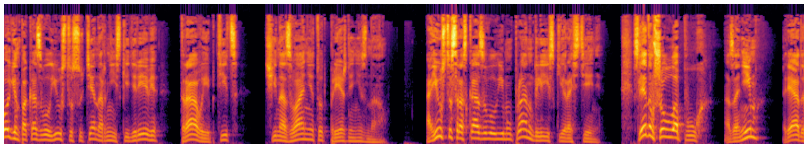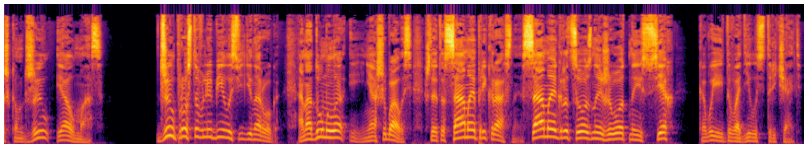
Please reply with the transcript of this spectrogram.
Погин показывал Юстусу те нарнийские деревья, травы и птиц, чьи названия тот прежде не знал. А Юстас рассказывал ему про английские растения. Следом шел лопух, а за ним рядышком Джил и Алмаз. Джил просто влюбилась в единорога. Она думала, и не ошибалась, что это самое прекрасное, самое грациозное животное из всех, кого ей доводилось встречать.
